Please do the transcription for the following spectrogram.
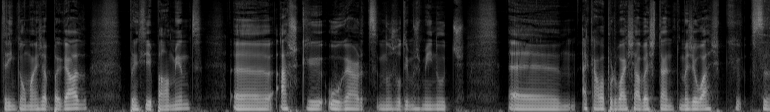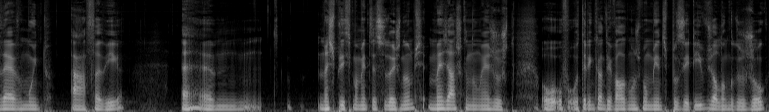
Trincão mais apagado, principalmente. acho que o Gart nos últimos minutos uh, acaba por baixar bastante, mas eu acho que se deve muito à fadiga. Uh, mas principalmente esses dois nomes, mas acho que não é justo. O, o, o Trincão teve alguns momentos positivos ao longo do jogo,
